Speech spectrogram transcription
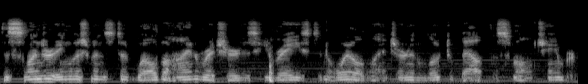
The slender Englishman stood well behind Richard as he raised an oil lantern and looked about the small chamber.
